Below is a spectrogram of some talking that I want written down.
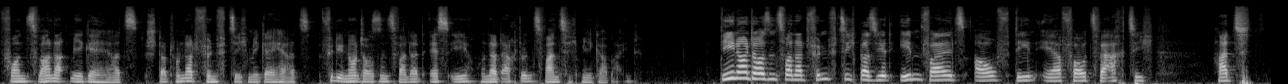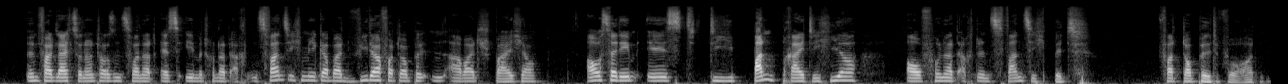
von 200 MHz statt 150 MHz für die 9200 SE 128 MB. Die 9250 basiert ebenfalls auf den RV280, hat im Vergleich zur 9200 SE mit 128 MB wieder verdoppelten Arbeitsspeicher. Außerdem ist die Bandbreite hier auf 128 Bit verdoppelt worden.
